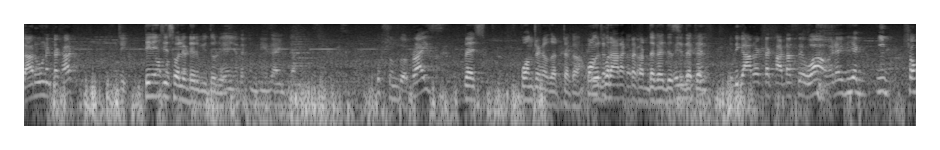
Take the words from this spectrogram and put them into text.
দারুণ একটা খাট। জি তিন ইঞ্চি সলিডের ভিতরে। এই যে দেখেন ডিজাইনটা খুব সুন্দর। প্রাইস প্রাইস পঞ্চাশ হাজার টাকা। এরপরে আর একটা খাট দেখাইতেছে দেখেন। এদিকে আরও একটা খাট আছে। ওয়াও এটা দিয়ে ঈদ সহ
